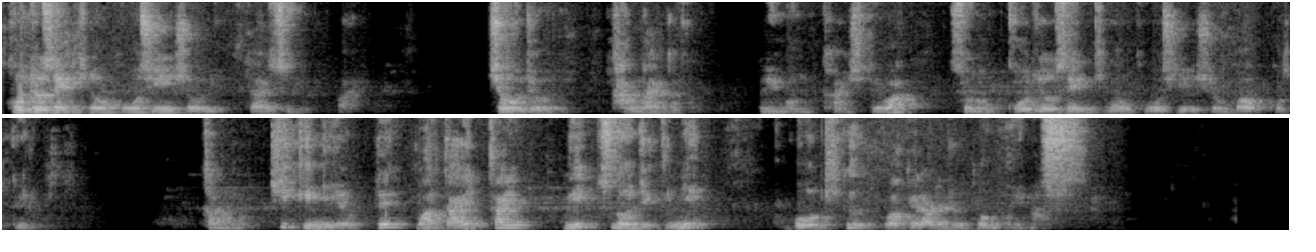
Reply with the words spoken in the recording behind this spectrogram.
甲状腺機能亢進症に対する場合症状考え方というものに関してはその甲状腺機能亢進症が起こっているからの時期によってまあ大体3つの時期に大きく分けられると思います。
